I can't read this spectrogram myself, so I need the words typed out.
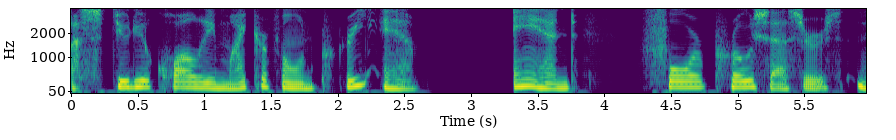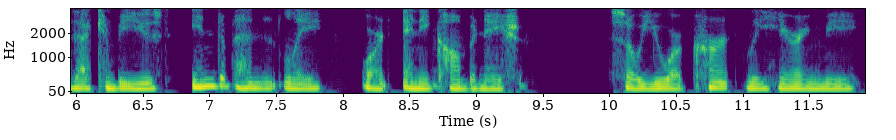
a studio quality microphone preamp and four processors that can be used independently or in any combination. So you are currently hearing me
